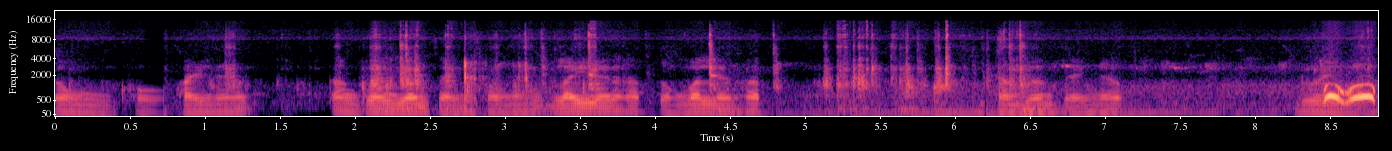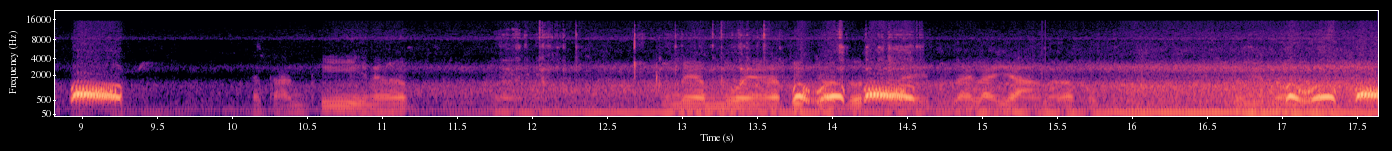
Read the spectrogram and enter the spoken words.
ต้องขออภัยนะครับ ตั้งกล้องย้อนแสงสองไลท์แล้วนะครับสองวันแล้วครับตั้งย้อนแสงนะครับ ด้วยสถานที่นะครับเอ่อมันไม่อำนวยนะครับที่จอดรถอะไรหลาย ๆ อย่างนะครับผมก็เลยต้องจอ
